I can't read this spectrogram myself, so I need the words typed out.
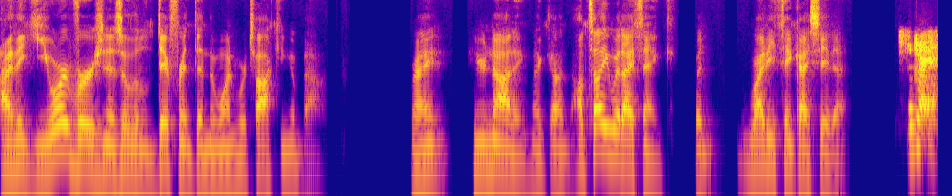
I think your version is a little different than the one we're talking about. Right? You're nodding. Like I'll, I'll tell you what I think, but why do you think I say that? Okay.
